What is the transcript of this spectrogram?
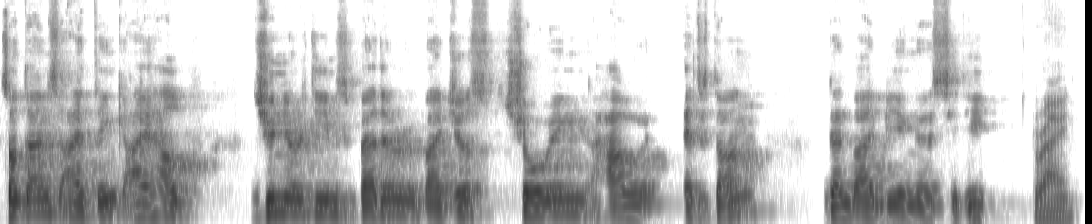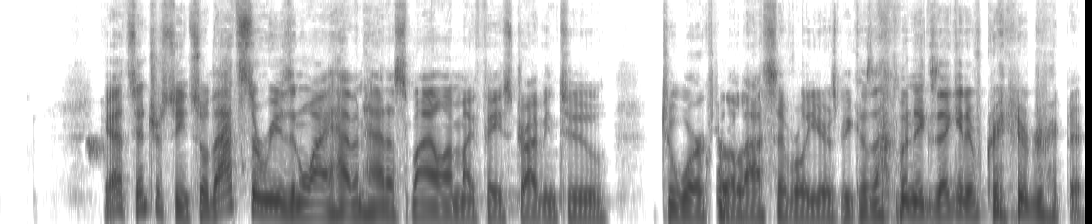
Sometimes I think I help junior teams better by just showing how it's done than by being a CD. Right. Yeah, it's interesting. So that's the reason why I haven't had a smile on my face driving to to work for the last several years because I'm an executive creative director.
